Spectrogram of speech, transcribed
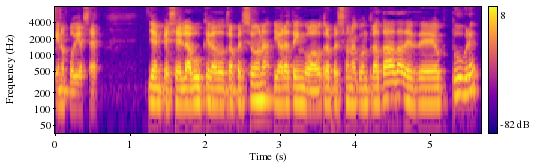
que no podía ser. Ya empecé la búsqueda de otra persona y ahora tengo a otra persona contratada desde octubre,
